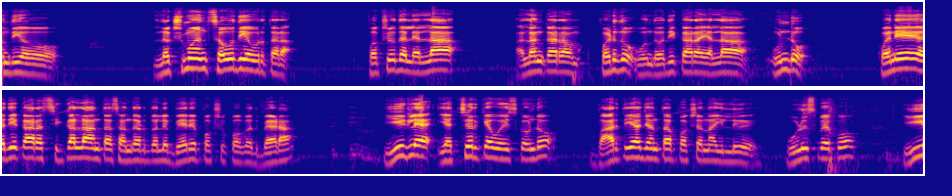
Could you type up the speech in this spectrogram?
ಒಂದು ಲಕ್ಷ್ಮಣ್ ಸೌದಿ ಅವ್ರ ಥರ ಪಕ್ಷದಲ್ಲೆಲ್ಲ ಅಲಂಕಾರ ಪಡೆದು ಒಂದು ಅಧಿಕಾರ ಎಲ್ಲ ಉಂಡು. ಕೊನೆ ಅಧಿಕಾರ ಸಿಗಲ್ಲ ಅಂತ ಸಂದರ್ಭದಲ್ಲಿ ಬೇರೆ ಪಕ್ಷಕ್ಕೆ ಹೋಗೋದು ಬೇಡ. ಈಗಲೇ ಎಚ್ಚರಿಕೆ ವಹಿಸ್ಕೊಂಡು ಭಾರತೀಯ ಜನತಾ ಪಕ್ಷನ ಇಲ್ಲಿ ಉಳಿಸ್ಬೇಕು. ಈ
